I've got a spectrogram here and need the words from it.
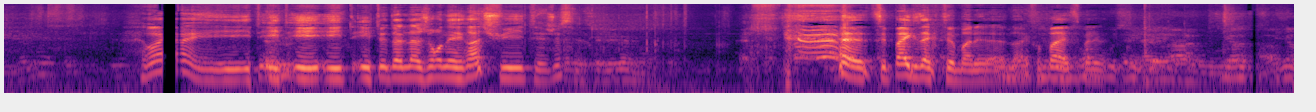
Des annonces, officielles. Ouais, et, et, et, et- et il te donne la journée gratuite. Je sais. C'est mêmes. pas exactement les. Non, il faut pas. c'est pas les- Aussi, Il y a- il il il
